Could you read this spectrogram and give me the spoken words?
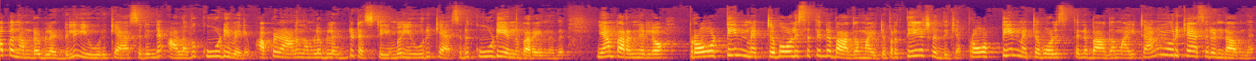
അപ്പോൾ നമ്മുടെ ബ്ലഡിൽ യൂറിക് ആസിഡിന്റെ അളവ് കൂടി വരും. അപ്പോഴാണ് നമ്മൾ ബ്ലഡ് ടെസ്റ്റ് ചെയ്യുമ്പോൾ യൂറിക് ആസിഡ് കൂടി എന്ന് പറയുന്നത്. ഞാൻ പറഞ്ഞല്ലോ പ്രോട്ടീൻ മെറ്റബോളിസത്തിന്റെ ഭാഗമായിട്ട് പ്രത്യേകം ശ്രദ്ധിക്കുക. പ്രോട്ടീൻ മെറ്റബോളിസത്തിന്റെ ഭാഗമായിട്ടാണ് യൂറിക് ആസിഡ് ഉണ്ടാവുന്നത്.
